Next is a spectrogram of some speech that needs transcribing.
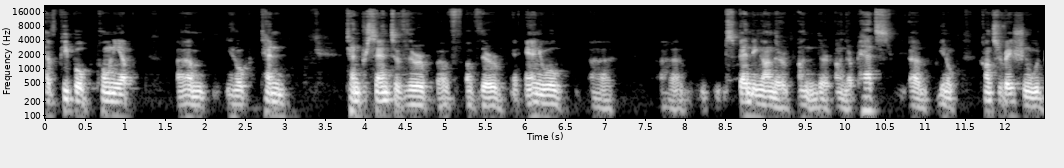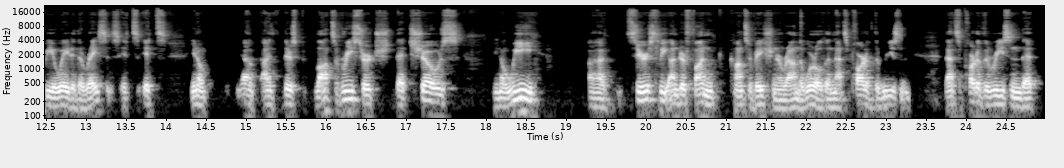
have people pony up, um, you know, 10 percent of their of of their annual uh, uh, spending on their on their on their pets, uh, you know, conservation would be a way to the races. It's it's you know, uh, I, there's lots of research that shows you know we uh, seriously underfund conservation around the world, and that's part of the reason. That's part of the reason that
